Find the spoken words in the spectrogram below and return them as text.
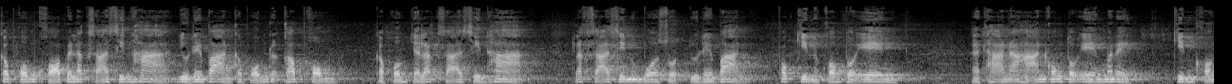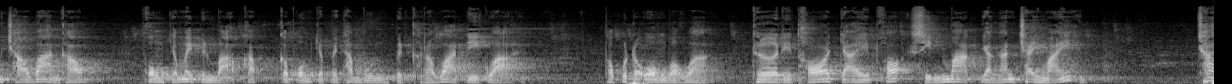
ก็ผมขอไปรักษาศีลห้าอยู่ในบ้านกับผมเถอะครับผมกับผมจะรักษาศีลห้ารักษาศีลอุโบสถอยู่ในบ้าน เพราะกินของตัวเอง ทานอาหารของตัวเองไม่ได้กินของชาวบ้านเขาคงจะไม่เป็นบาปครับก็ผมจะไปทำบุญเป็นคารวาสดีกว่า พระพุทธองค์บอกว่า เธอนี่ท้อใจเพราะศีลมากอย่างนั้นใช่ไหม ใช่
